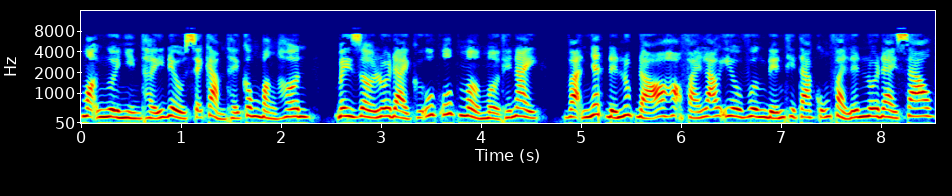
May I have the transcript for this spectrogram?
mọi người nhìn thấy đều sẽ cảm thấy công bằng hơn, bây giờ lôi đài cứ úp úp mở mở thế này, vạn nhất đến lúc đó họ phái lão yêu vương đến thì ta cũng phải lên lôi đài sao?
